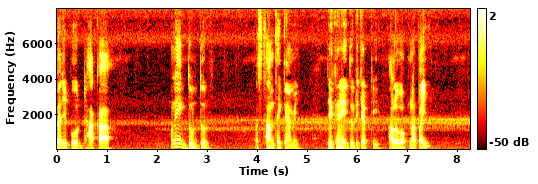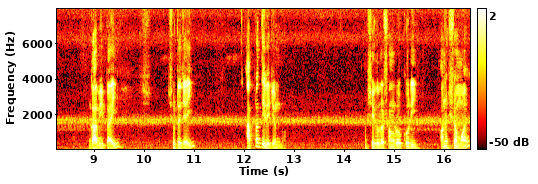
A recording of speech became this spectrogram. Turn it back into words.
গাজীপুর, ঢাকা, অনেক দূর দূর স্থান থেকে আমি যেখানে এই দুটি চারটি ভালো বকনা পাই, গাবি পাই, ছুটে যাই আপনাদের জন্য। সেগুলো সংগ্রহ করি। অনেক সময়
